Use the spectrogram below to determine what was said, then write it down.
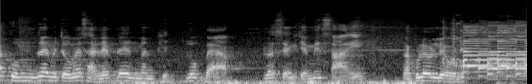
ถ้าคุณเล่นเป็นตัวไม่ใส่เล็บเล่นมันผิดรูปแบบ แล้วเสียงจะไม่ใสแล้วคุณเร็วๆเนี่ย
